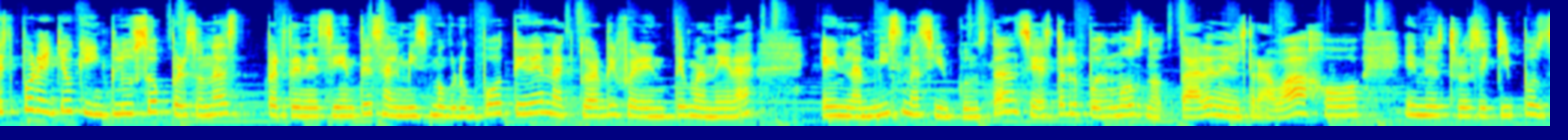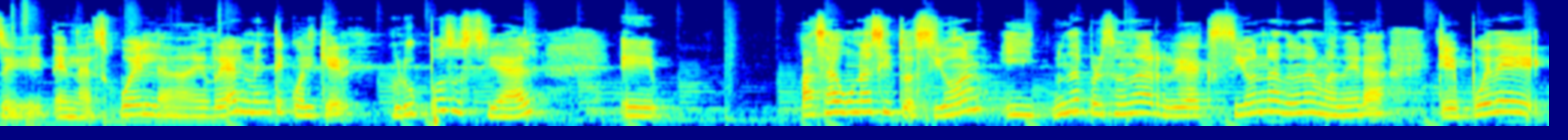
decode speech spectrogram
Es por ello que incluso personas pertenecientes al mismo grupo tienden a actuar de diferente manera en la misma circunstancia. Esto lo podemos notar en el trabajo, en nuestros equipos de, en la escuela, en realmente cualquier grupo social. Eh, pasa una situación y una persona reacciona de una manera que puede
